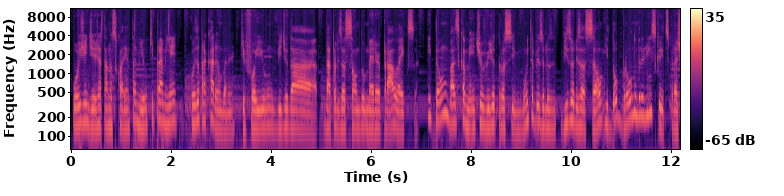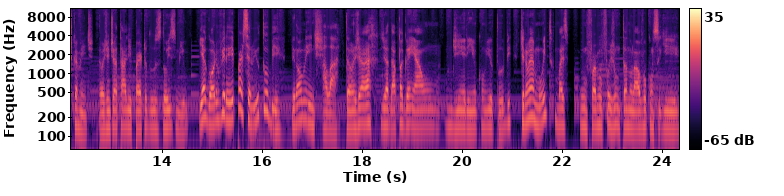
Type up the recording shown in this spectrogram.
hoje em dia já tá nos 40 mil, que para mim é coisa pra caramba, né? Que foi um vídeo da, da atualização do Matter pra Alexa. Então, basicamente, o vídeo trouxe muita visualização e dobrou o número de inscritos, praticamente. Então a gente já tá ali perto dos 2 mil. E agora eu virei parceiro YouTube, finalmente. Ah lá. Então já já dá para ganhar um, um, dinheirinho com o YouTube, que não é muito, mas conforme eu for juntando lá, eu vou conseguir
